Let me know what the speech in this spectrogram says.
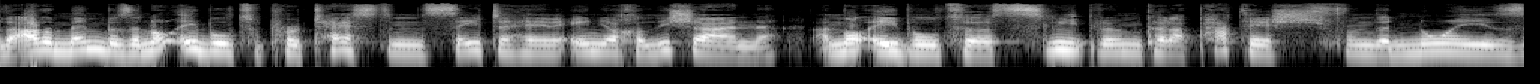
the other members are not able to protest and say to him, I'm not able to sleep from the noise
